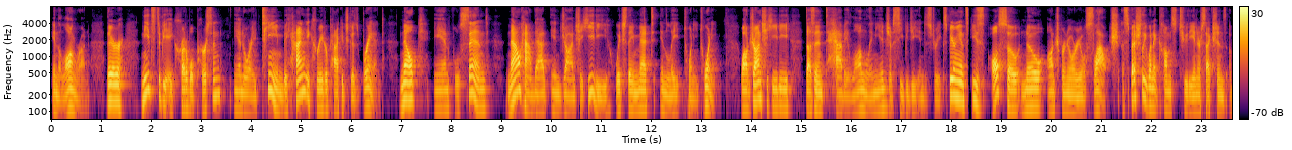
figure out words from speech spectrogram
in the long run. There needs to be a credible person and or a team behind a creator packaged goods brand. Nelk and Full Send now have that in John Shahidi, which they met in late 2020. While John Shahidi doesn't have a long lineage of CPG industry experience, he's also no entrepreneurial slouch, especially when it comes to the intersections of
